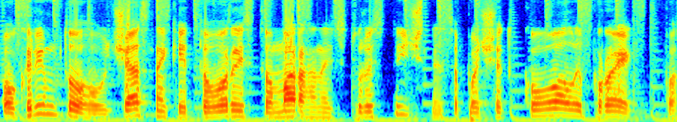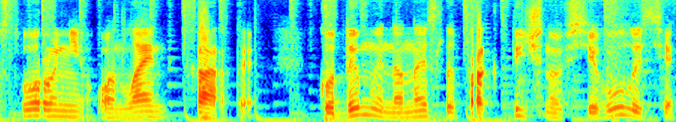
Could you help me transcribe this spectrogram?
Окрім того, учасники товариства Марганець Туристичний започаткували проект по створенні онлайн-карти, куди ми нанесли практично всі вулиці,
